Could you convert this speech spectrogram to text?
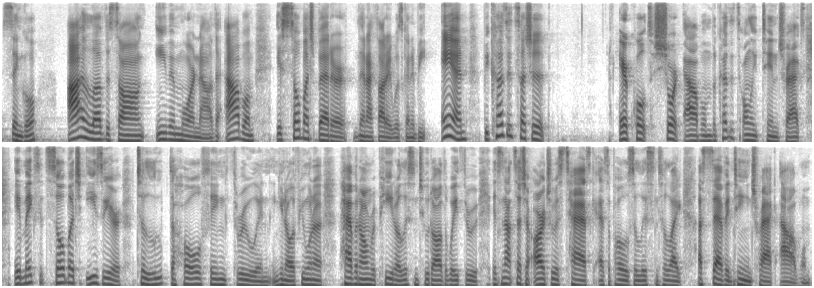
single. I love the song even more now. The album is so much better than I thought it was going to be. And because it's such a air quotes short album because it's only 10 tracks it makes it so much easier to loop the whole thing through and you know if you want to have it on repeat or listen to it all the way through it's not such an arduous task as opposed to listen to like a 17 track album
